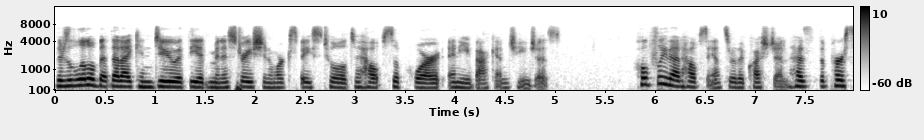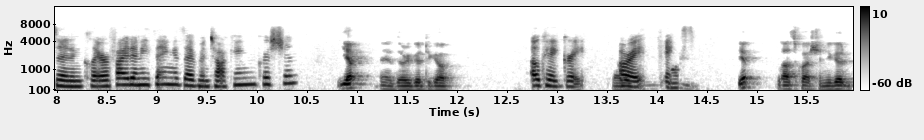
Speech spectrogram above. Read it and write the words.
there's a little bit that I can do with the administration workspace tool to help support any back end changes. Hopefully that helps answer the question. Has the person clarified anything as I've been talking, Christian? Yep, they're good to go. Okay, great. All right, thanks. Yep, last question. You good?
